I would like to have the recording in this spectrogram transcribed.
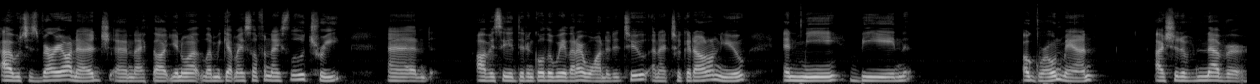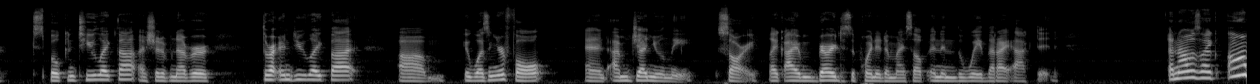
I was just very on edge. And I thought, you know what? Let me get myself a nice little treat. And obviously, it didn't go the way that I wanted it to, and I took it out on you. And me being a grown man I should have never spoken to you like that. I should have never threatened you like that. Um, it wasn't your fault. And I'm genuinely sorry. Like, I'm very disappointed in myself and in the way that I acted. And I was like, oh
